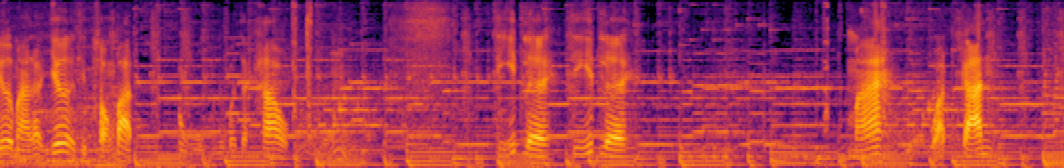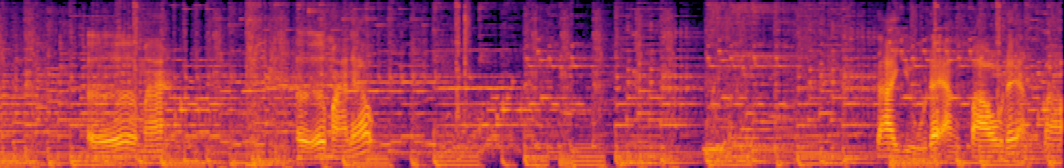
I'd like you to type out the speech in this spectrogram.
เยอะมาแล้วเยอะ 12 บาทโอ้โหนึกว่าจะเข้า จี๊ดเลยจี๊ดเลย มา วัดกัน เออมา เออมาแล้วได้อยู่ได้อ่างเปาได้อ่างเปา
